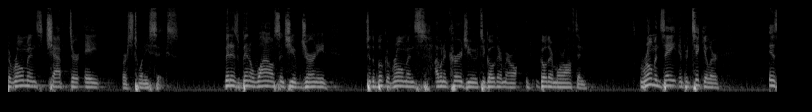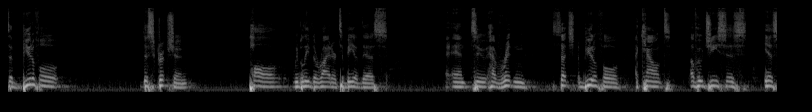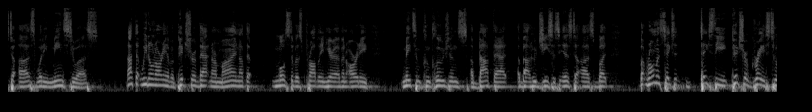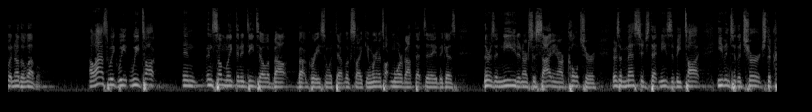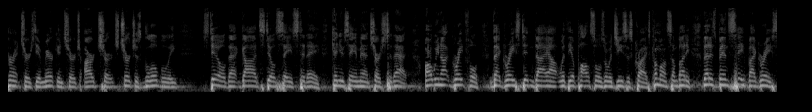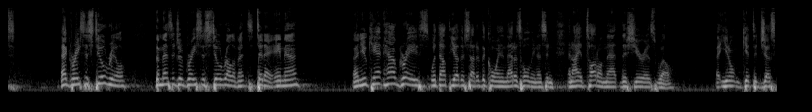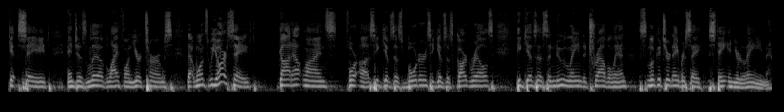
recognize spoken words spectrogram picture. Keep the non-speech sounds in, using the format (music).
to Romans chapter 8, verse 26. If it has been a while since you've journeyed to the book of Romans, I would encourage you to go there more, go there more often. Romans 8, in particular, is a beautiful description. Paul, we believe the writer to be of this, and to have written such a beautiful account of who Jesus is to us, what he means to us. Not that we don't already have a picture of that in our mind, not that most of us probably in here haven't already made some conclusions about that, about who Jesus is to us, but but Romans takes it takes the picture of grace to another level. Now, last week we we talked in in some length and in detail about about grace and what that looks like, and we're to talk more about that today because there's a need in our society, in our culture. There's a message that needs to be taught even to the church, the current church, the American church, our church, churches globally, still that God still saves today. Can you say amen, church, to that? Are we not grateful that grace didn't die out with the apostles or with Jesus Christ? Come on, somebody that has been saved by grace. That grace is still real. The message of grace is still relevant today. Amen. And you can't have grace without the other side of the coin, and that is holiness. And, and I had taught on that this year as well. That you don't get to just get saved and just live life on your terms. That once we are saved, God outlines for us. He gives us borders, He gives us guardrails, He gives us a new lane to travel in. Look at your neighbor say, Stay in your lane.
